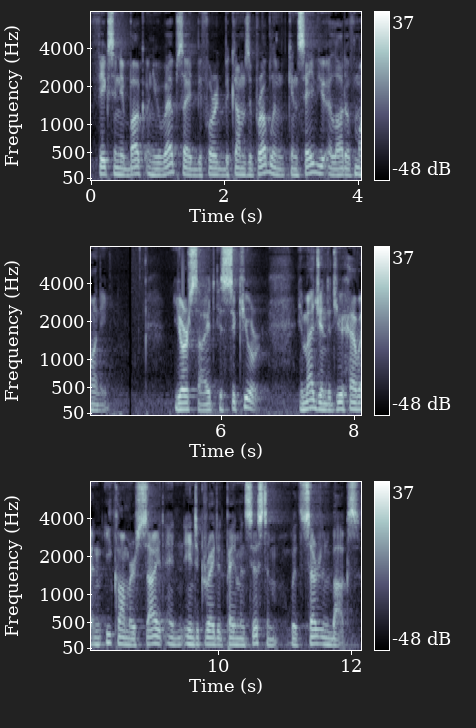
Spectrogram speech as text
Fixing a bug on your website before it becomes a problem can save you a lot of money. Your site is secure. Imagine that you have an e commerce site and integrated payment system with certain bugs.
